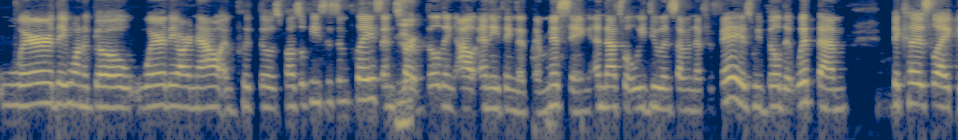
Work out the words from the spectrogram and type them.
where they want to go, where they are now and put those puzzle pieces in place and start yep. building out anything that they're missing. And that's what we do in 7FFA is we build it with them because like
